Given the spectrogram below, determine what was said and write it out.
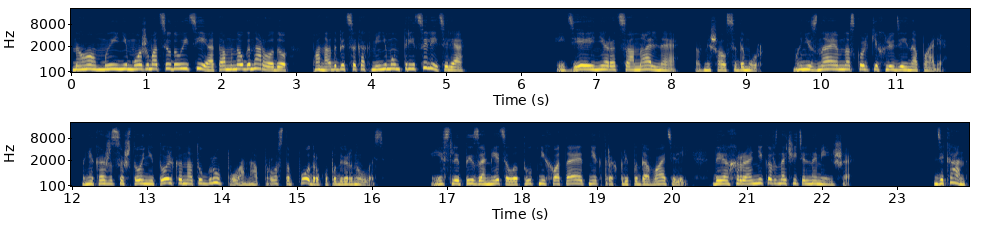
но мы не можем отсюда уйти, а там много народу. Понадобится как минимум три целителя». «Идея нерациональная», — вмешался Демур. «Мы не знаем, на скольких людей напали. Мне кажется, что не только на ту группу, она просто под руку подвернулась. Если ты заметила, тут не хватает некоторых преподавателей, да и охранников значительно меньше. «Декан,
